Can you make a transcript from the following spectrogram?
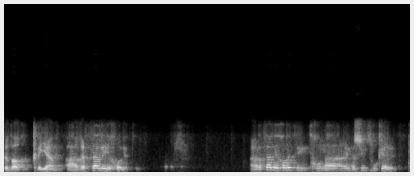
דבר קיים, הערצה ליכולת. הערצה ליכולת היא תכונה אנושית מוכרת.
